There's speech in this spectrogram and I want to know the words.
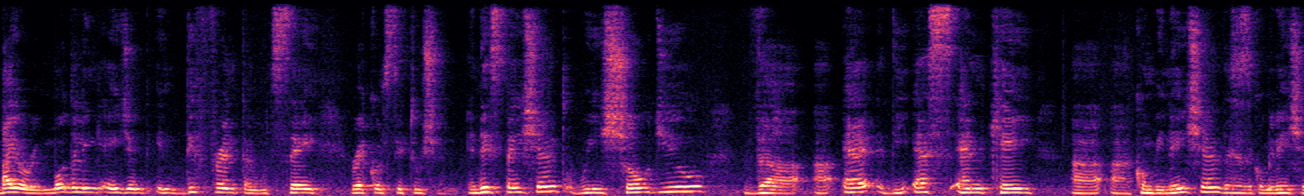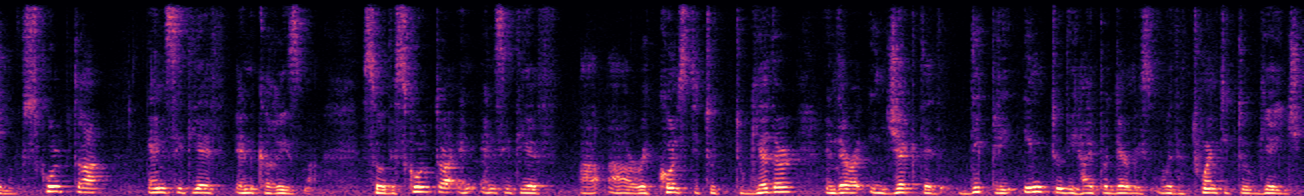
bioremodeling agent in different, I would say, reconstitution. In this patient, we showed you the, uh, the SNK uh, uh, combination. This is a combination of Sculptra, NCTF, and Karisma. So the Sculptra and NCTF uh, are reconstituted together and they are injected deeply into the hypodermis with a 22 gauge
